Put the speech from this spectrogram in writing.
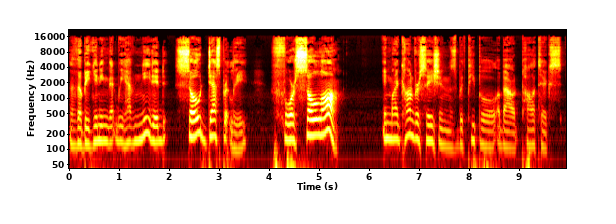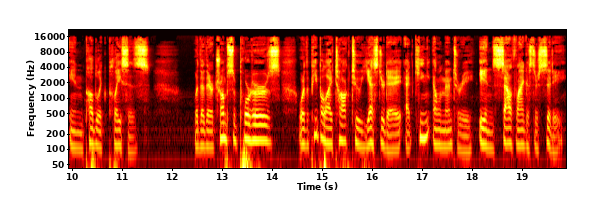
The beginning that we have needed so desperately for so long. In my conversations with people about politics in public places, whether they're Trump supporters or the people I talked to yesterday at King Elementary in South Lancaster City,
